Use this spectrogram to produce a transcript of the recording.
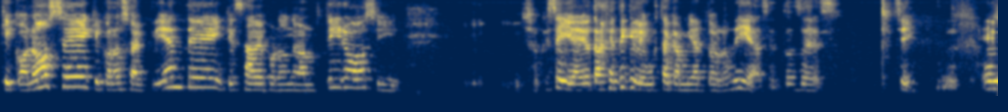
que conoce, que conoce al cliente y que sabe por dónde van los tiros y yo qué sé, y hay otra gente que le gusta cambiar todos los días. Entonces, sí, el,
